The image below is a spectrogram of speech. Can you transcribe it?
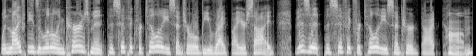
When life needs a little encouragement, Pacific Fertility Center will be right by your side. Visit pacificfertilitycenter.com.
